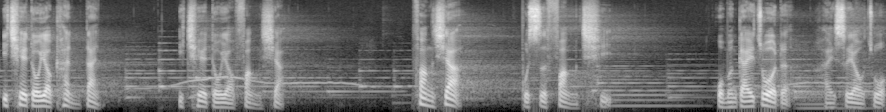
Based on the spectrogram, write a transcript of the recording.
一切都要看淡，一切都要放下。”放下不是放弃，我们该做的还是要做，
